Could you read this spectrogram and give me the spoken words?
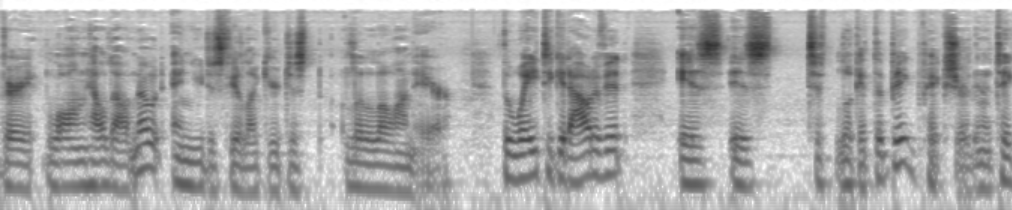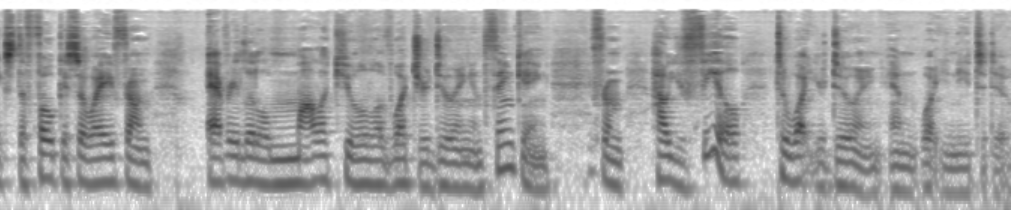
very long held out note, and you just feel like you're just a little low on air, the way to get out of it is is to look at the big picture. And it takes the focus away from every little molecule of what you're doing and thinking, from how you feel to what you're doing and what you need to do.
